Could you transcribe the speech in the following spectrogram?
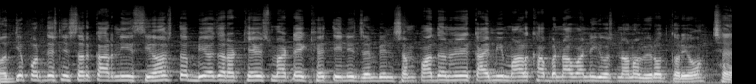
મધ્યપ્રદેશની સરકારની સિંહસ્થ બે હજાર અઠ્યાવીસ માટે ખેતીની જમીન સંપાદન અને કાયમી માળખા બનાવવાની યોજનાનો વિરોધ કર્યો છે.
